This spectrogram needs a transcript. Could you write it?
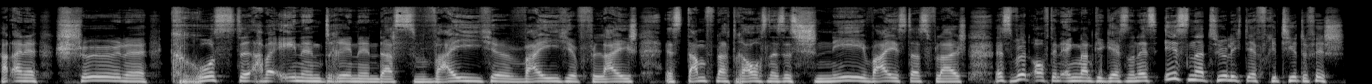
Hat eine schöne Kruste, aber innen drinnen das weiche, weiche Fleisch. Es dampft nach draußen, es ist schneeweiß, das Fleisch. Es wird oft in England gegessen und es ist natürlich der frittierte Fisch.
